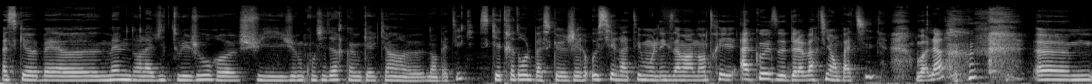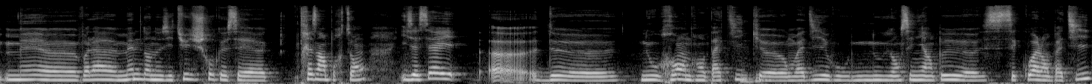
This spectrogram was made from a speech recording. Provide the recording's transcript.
parce que ben, euh, même dans la vie de tous les jours, euh, je suis, je me considère comme quelqu'un euh, d'empathique. Ce qui est très drôle parce que j'ai aussi raté mon examen d'entrée à cause de la partie empathie. voilà. Euh, mais euh, voilà, même dans nos études, je trouve que c'est très important. Ils essayent euh, de nous rendre empathiques, Mhm. euh, on va dire, ou nous enseigner un peu euh, c'est quoi l'empathie.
